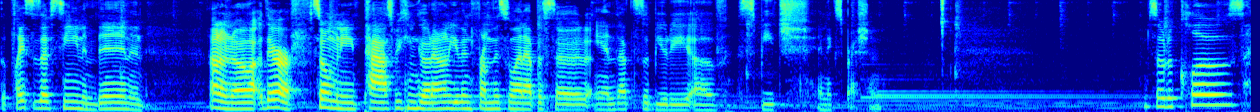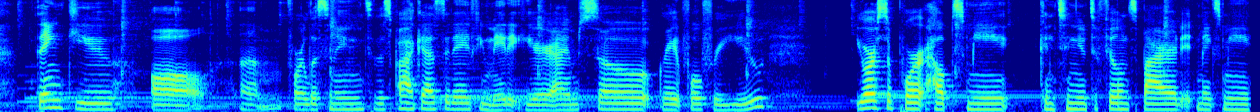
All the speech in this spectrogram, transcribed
the places I've seen and been and I don't know. There are so many paths we can go down even from this one episode, and that's the beauty of speech and expression. So, to close, thank you all um, for listening to this podcast today. If you made it here, I am so grateful for you. Your support helps me continue to feel inspired. It makes me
